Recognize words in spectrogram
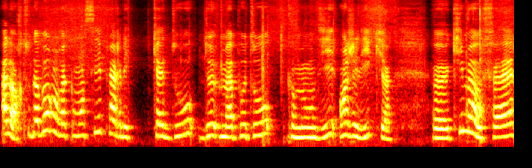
Alors tout d'abord on va commencer par les cadeau de ma poteau, comme on dit, Angélique, qui m'a offert,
